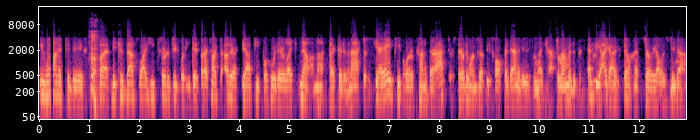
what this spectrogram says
He wanted to be, Huh. but because that's why he sort of did what he did. But I talked to other FBI people who they were like, no, I'm not that good of an actor. CIA people are kind of their actors. They're the ones who have these false identities and like have to run with it. The FBI guys don't necessarily always do that.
